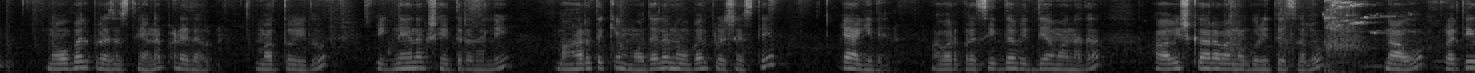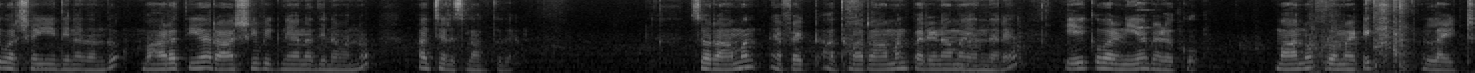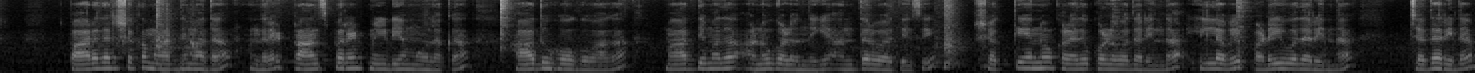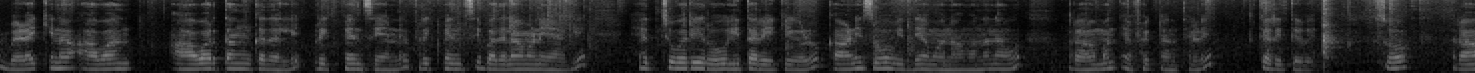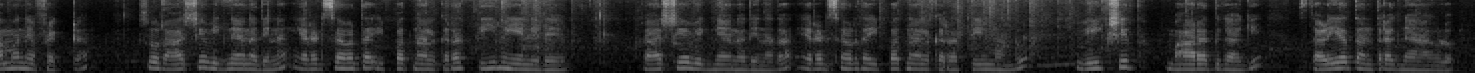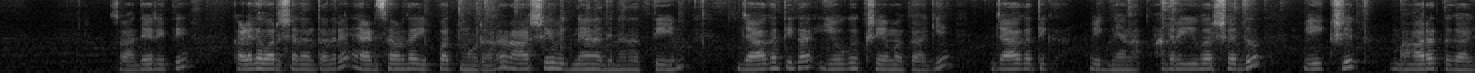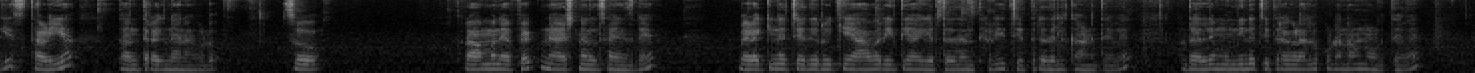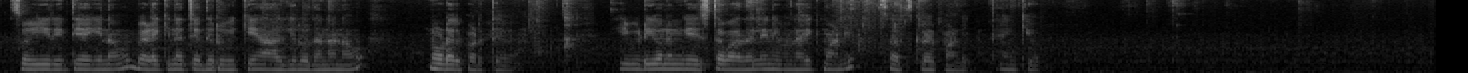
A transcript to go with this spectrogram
ನೊಬೆಲ್ ಪ್ರಶಸ್ತಿಯನ್ನು ಪಡೆದರು ಮತ್ತು ಇದು ವಿಜ್ಞಾನ ಕ್ಷೇತ್ರದಲ್ಲಿ ಭಾರತಕ್ಕೆ ಮೊದಲ ನೊಬೆಲ್ ಪ್ರಶಸ್ತಿಯಾಗಿದೆ. ಅವರ ಪ್ರಸಿದ್ಧ ವಿದ್ಯಮಾನದ ಆವಿಷ್ಕಾರವನ್ನು ಗುರುತಿಸಲು ನಾವು ಪ್ರತಿ ವರ್ಷ ಈ ದಿನದಂದು ಭಾರತೀಯ ರಾಶಿ ವಿಜ್ಞಾನ ದಿನವನ್ನು ಆಚರಿಸಲಾಗ್ತದೆ ಸೊ, ರಾಮನ್ ಎಫೆಕ್ಟ್ ಅಥವಾ ರಾಮನ್ ಪರಿಣಾಮ ಎಂದರೆ ಏಕವರ್ಣೀಯ ಬೆಳಕು. Monochromatic light. ಪಾರದರ್ಶಕ ಮಾಧ್ಯಮದ, ಅಂದರೆ ಟ್ರಾನ್ಸ್ಪರೆಂಟ್ ಮೀಡಿಯಂ ಮೂಲಕ ಹಾದು ಹೋಗುವಾಗ ಮಾಧ್ಯಮದ ಅಣುಗಳೊಂದಿಗೆ ಅಂತರ್ವರ್ತಿಸಿ ಶಕ್ತಿಯನ್ನು ಕಳೆದುಕೊಳ್ಳುವುದರಿಂದ ಇಲ್ಲವೇ ಪಡೆಯುವುದರಿಂದ ಚದರಿದ ಬೆಳಕಿನ ಆವಾ ಆವರ್ತಂಕದಲ್ಲಿ ಫ್ರೀಕ್ವೆನ್ಸಿ, ಅಂದರೆ ಫ್ರೀಕ್ವೆನ್ಸಿ ಬದಲಾವಣೆಯಾಗಿ ಹೆಚ್ಚುವರಿ ರೋಹಿತ ರೇಖೆಗಳು ಕಾಣಿಸುವ ವಿದ್ಯಮಾನವನ್ನು ನಾವು ರಾಮನ್ ಎಫೆಕ್ಟ್ ಅಂಥೇಳಿ ಕರಿತೇವೆ. So, Raman effect. ಸೊ, ರಾಷ್ಟ್ರೀಯ ವಿಜ್ಞಾನ ದಿನ ಎರಡು ಸಾವಿರದ ಇಪ್ಪತ್ತ್ನಾಲ್ಕರ ಥೀಮ್ ಏನಿದೆ? ರಾಷ್ಟ್ರೀಯ ವಿಜ್ಞಾನ ದಿನದ ಎರಡು ಸಾವಿರದ ಇಪ್ಪತ್ತ್ನಾಲ್ಕರ ಥೀಮ್ ಒಂದು ವೀಕ್ಷಿತ್ ಭಾರತ್ಗಾಗಿ ಸ್ಥಳೀಯ ತಂತ್ರಜ್ಞಾನಗಳು. ಸೊ, ಅದೇ ರೀತಿ ಕಳೆದ ವರ್ಷದಂತಂದರೆ ಎರಡು ಸಾವಿರದ ಇಪ್ಪತ್ತ್ಮೂರರ ರಾಷ್ಟ್ರೀಯ ವಿಜ್ಞಾನ ದಿನದ ಥೀಮ್ ಜಾಗತಿಕ ಯೋಗಕ್ಷೇಮಕ್ಕಾಗಿ ಜಾಗತಿಕ ವಿಜ್ಞಾನ. ಆದರೆ ಈ ವರ್ಷದ್ದು ವೀಕ್ಷಿತ್ ಭಾರತ್ಗಾಗಿ ಸ್ಥಳೀಯ ತಂತ್ರಜ್ಞಾನಗಳು. So, Raman effect national science day. ಬೆಳಕಿನ ಚದುರುವಿಕೆ ಯಾವ ರೀತಿಯಾಗಿರ್ತದೆ ಅಂಥೇಳಿ ಚಿತ್ರದಲ್ಲಿ ಕಾಣ್ತೇವೆ. ಅದಲ್ಲದೆ ಮುಂದಿನ ಚಿತ್ರಗಳಲ್ಲೂ ಕೂಡ ನಾವು ನೋಡ್ತೇವೆ. ಸೊ, ಈ ರೀತಿಯಾಗಿ ನಾವು ಬೆಳಕಿನ ಚದುರುವಿಕೆ ಆಗಿರೋದನ್ನು ನಾವು ನೋಡಲ್ಪಡ್ತೇವೆ. ಈ ವಿಡಿಯೋ ನಿಮಗೆ ಇಷ್ಟವಾದಲ್ಲಿ ನೀವು ಲೈಕ್ ಮಾಡಿ, ಸಬ್ಸ್ಕ್ರೈಬ್ ಮಾಡಿ. Thank you.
